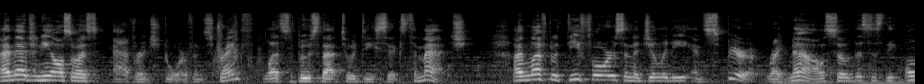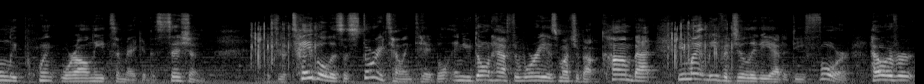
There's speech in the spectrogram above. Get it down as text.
I imagine he also has average dwarven strength, let's boost that to a d6 to match. I'm left with d4s in agility and spirit right now, so this is the only point where I'll need to make a decision. If your table is a storytelling table and you don't have to worry as much about combat, you might leave agility at a d4. However,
